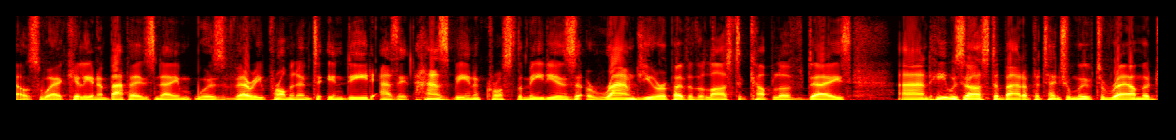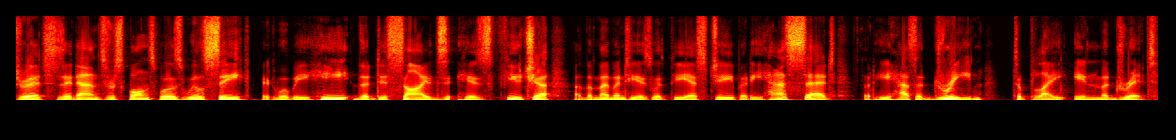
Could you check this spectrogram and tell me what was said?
Elsewhere, Kylian Mbappe's name was very prominent indeed, as it has been across the medias around Europe over the last couple of days. And he was asked about a potential move to Real Madrid. Zidane's response was, We'll see. It will be he that decides his future. At the moment, he is with PSG, but he has said that he has a dream to play in Madrid.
